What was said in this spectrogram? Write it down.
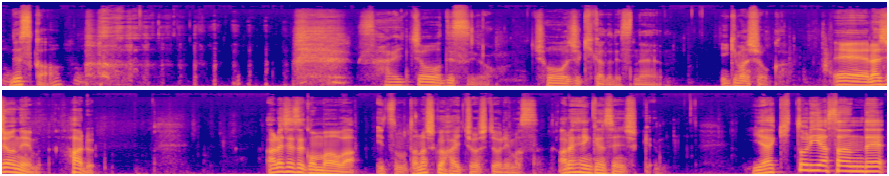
ですか？最長ですよ。長寿企画ですね。行きましょうか。えーラジオネーム春。あれ先生こんばんは。いつも楽しく拝聴しております。あれ偏見選手権焼き鳥屋さんで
